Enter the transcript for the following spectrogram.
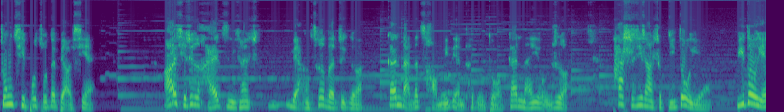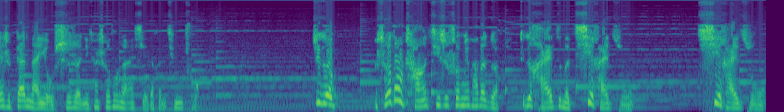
中气不足的表现。而且这个孩子，你看两侧的这个肝胆的草莓点特别多，肝胆有热，它实际上是鼻窦炎，鼻窦炎是肝胆有湿热。你看舌头上还写的很清楚。这个舌头长，其实说明他这个这个孩子呢气还足，气还足。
